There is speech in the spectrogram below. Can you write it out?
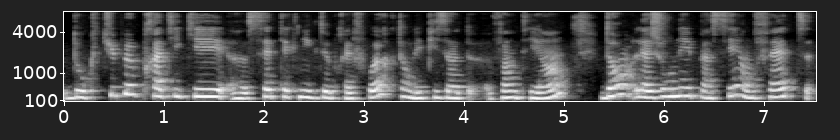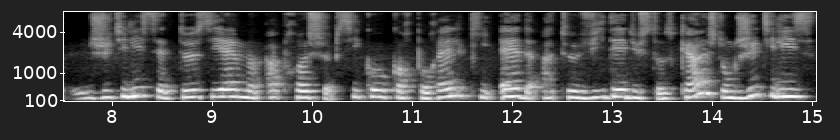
Donc, tu peux pratiquer euh, cette technique de breathwork dans l'épisode 21. Dans la journée passée, en fait, j'utilise cette deuxième approche psychocorporelle qui aide à te vider du stockage. Donc, j'utilise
